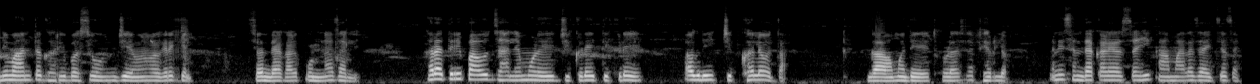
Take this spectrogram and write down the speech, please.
निवांत घरी बसून जेवण वगैरे केलं. संध्याकाळ पुन्हा झाली. रात्री पाऊस झाल्यामुळे जिकडे तिकडे अगदी चिखल होता. गावामध्ये थोडंसं फिरलं आणि संध्याकाळी असंही कामाला जायचंच आहे.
